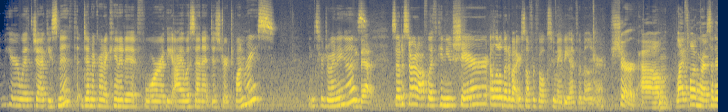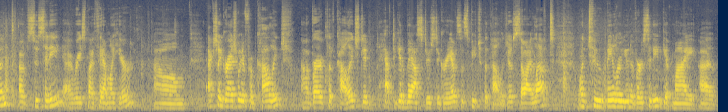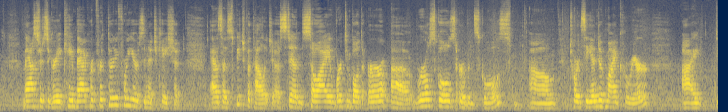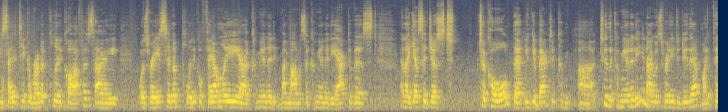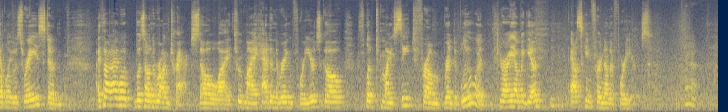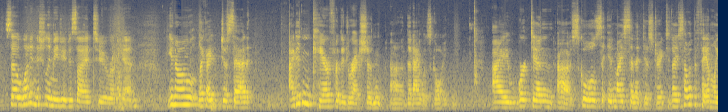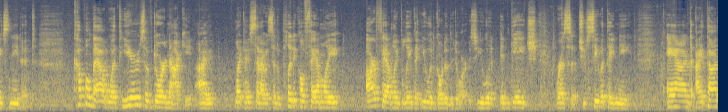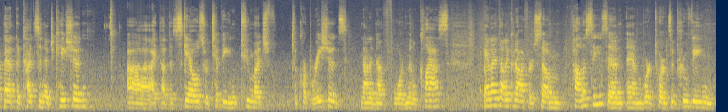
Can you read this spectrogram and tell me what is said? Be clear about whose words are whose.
Speaker 1: I'm here with Jackie Smith, Democratic candidate for the Iowa Senate District 1 race. Thanks for joining us.
Speaker 2: You bet.
Speaker 1: So, to start off with, can you share a little bit about yourself for folks who may be unfamiliar?
Speaker 2: Sure. Um, lifelong resident of Sioux City. I raised my family here. Um, actually graduated from college, uh, Briar Cliff College. Did have to get a master's degree. I was a speech pathologist, so I left, went to Baylor University to get my uh, master's degree. Came back, worked for 34 years in education as a speech pathologist, and so I worked in both ur, uh, rural schools, urban schools. Um, towards the end of my career, I decided to take a run at political office. I was raised in a political family, a community. My mom was a community activist, and I guess it just took hold that you give back to uh, to the community, and I was ready to do that. My family was raised, and I thought I was on the wrong track, so I threw my hat in the ring four years ago, flipped my seat from red to blue, and here I am again, asking for another four years.
Speaker 1: Yeah. So, what initially made you decide to run again?
Speaker 2: You know, like I just said, I didn't care for the direction uh, that I was going. I worked in uh, schools in my Senate district and I saw what the families needed. Couple that with years of door knocking. I, like I said, I was in a political family. Our family believed that you would go to the doors, you would engage residents, you see what they need. And I thought that the cuts in education, uh, I thought the scales were tipping too much to corporations, not enough for middle class. And I thought I could offer some policies and, and work towards improving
